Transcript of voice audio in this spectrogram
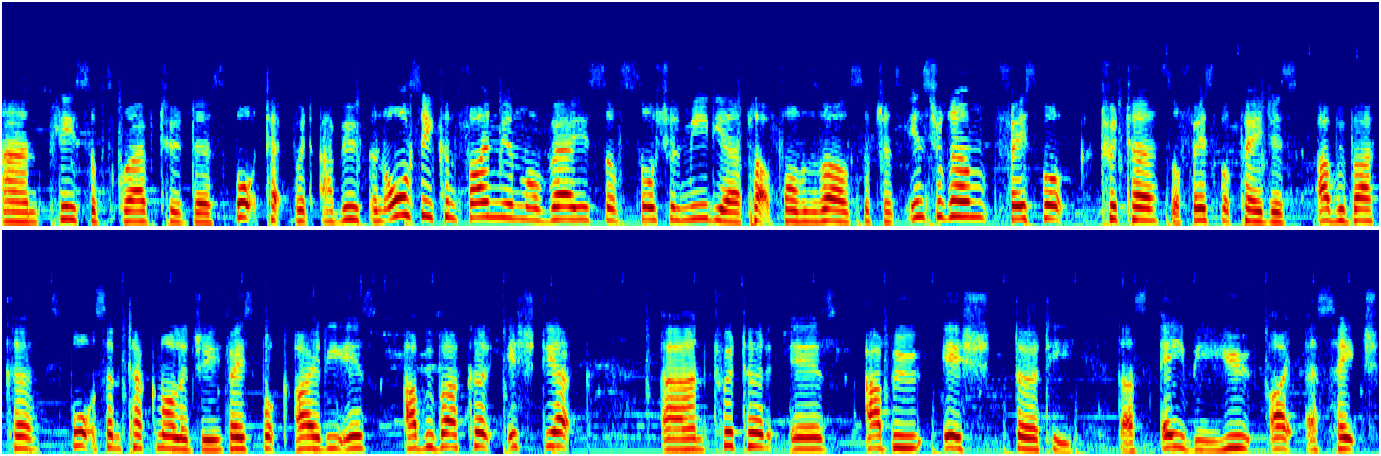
and please subscribe to the Sport Tech with Abu. And also, you can find me on my various of social media platforms as well, such as Instagram, Facebook, Twitter. So, Facebook page is Abu Bakr Sports and Technology. Facebook ID is Abu Bakr Ishtiaq, and Twitter is Abu Ish 30. That's A B U I S H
